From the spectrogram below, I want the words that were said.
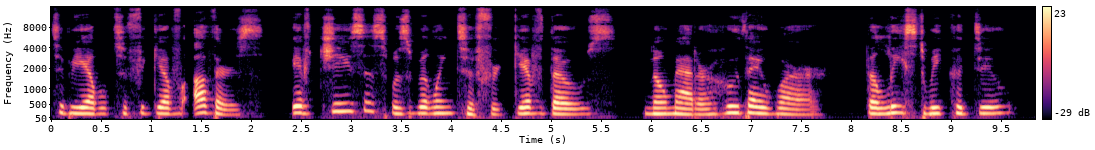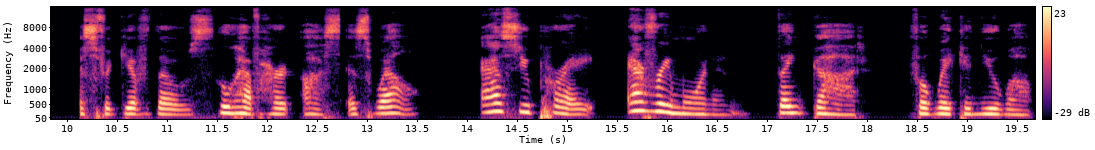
to be able to forgive others. If Jesus was willing to forgive those, no matter who they were, the least we could do is forgive those who have hurt us as well. As you pray every morning, thank God for waking you up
